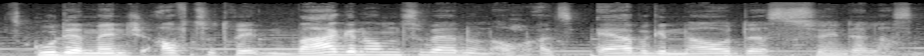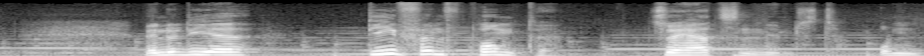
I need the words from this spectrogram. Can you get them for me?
als guter Mensch aufzutreten, wahrgenommen zu werden und auch als Erbe genau das zu hinterlassen. Wenn du dir die fünf Punkte zu Herzen nimmst, um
